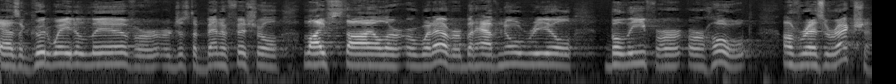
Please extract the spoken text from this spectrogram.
as a good way to live or, or just a beneficial lifestyle or, or whatever, but have no real belief or, or hope of resurrection.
